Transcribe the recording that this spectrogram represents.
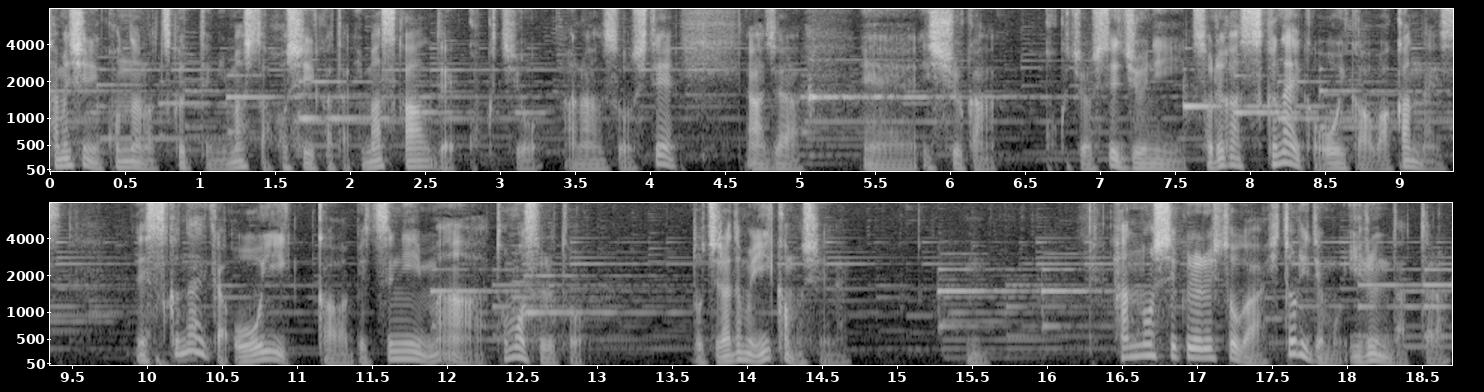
試しにこんなの作ってみました。欲しい方いますか？で告知をアナウンスをして、あ、じゃあ、えー、1週間告知をして12人。それが少ないか多いかは分かんないです。で、少ないか多いかは別にまあ、ともするとどちらでもいいかもしれない。うん。反応してくれる人が一人でもいるんだったら、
